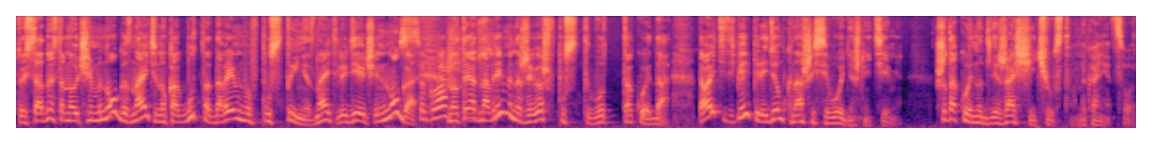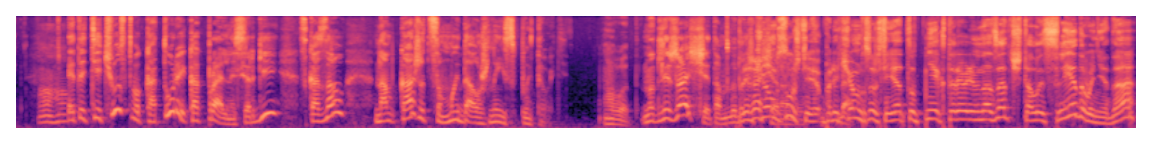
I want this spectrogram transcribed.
То есть, с одной стороны, очень много, знаете, но как будто одновременно в пустыне. Знаете, людей очень много, Соглашусь. но ты одновременно живешь в пустыне. Вот такой, да. Давайте теперь перейдем к нашей сегодняшней теме. Что такое надлежащие чувства, наконец? Вот. Это те чувства, которые, как правильно Сергей сказал, нам кажется, мы должны испытывать. Вот. Надлежащее там, надлежащее. Причем, слушайте, причем, Да. слушайте, я тут некоторое время назад читал исследование, да,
